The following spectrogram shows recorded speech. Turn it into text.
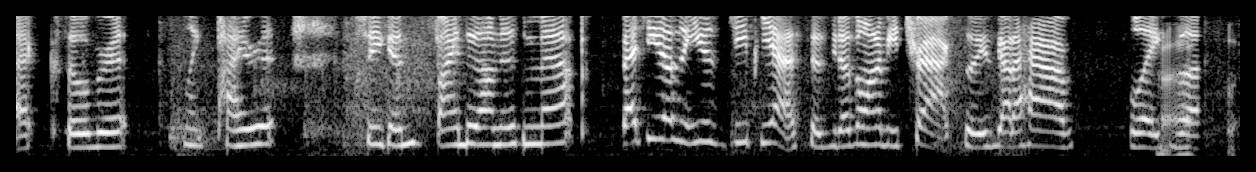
X over it, like pirate, so you can find it on his map. Bet he doesn't use GPS because he doesn't want to be tracked, so he's got to have like Uh, the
